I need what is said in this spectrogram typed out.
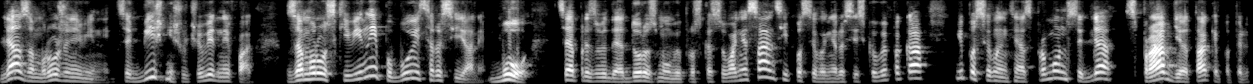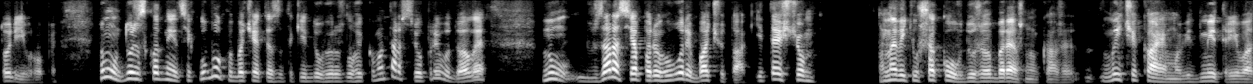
для замороження війни. Це більш ніж очевидний факт. Заморозки війни побоюються росіяни, бо це призведе до розмови про скасування санкцій, посилення російського ВПК і посилення спроможності для справді атаки по території Європи. Тому дуже складний цей клубок. Вибачайте за такий довгий розлогий коментар з цього приводу, але ну зараз я переговори бачу так. І те, що Навіть Ушаков дуже обережно каже: ми чекаємо від Дмитрієва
